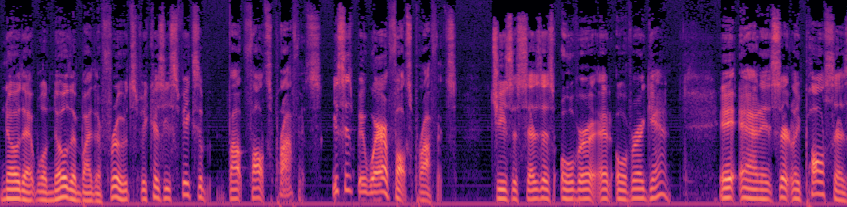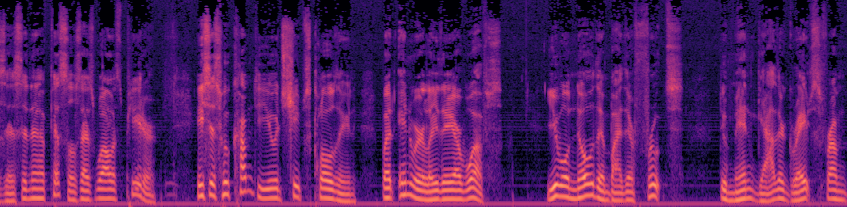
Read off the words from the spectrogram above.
know that we'll know them by their fruits because he speaks about false prophets. He says, Beware of false prophets. Jesus says this over and over again. It, and it, certainly Paul says this in the epistles as well as Peter. He says, Who come to you in sheep's clothing, but inwardly they are wolves. You will know them by their fruits. Do men gather grapes from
